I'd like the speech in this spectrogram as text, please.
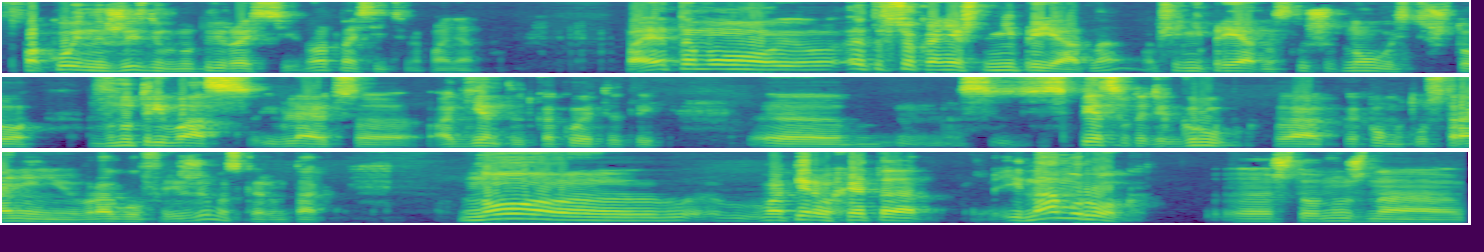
спокойной жизнью внутри России. Ну, относительно, понятно. Поэтому это все, конечно, неприятно. Вообще неприятно слышать новости, что внутри вас являются агенты какой-то этой э, спец вот этих групп по какому-то устранению врагов режима, скажем так. Но, во-первых, это и нам урок, э, что нужно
